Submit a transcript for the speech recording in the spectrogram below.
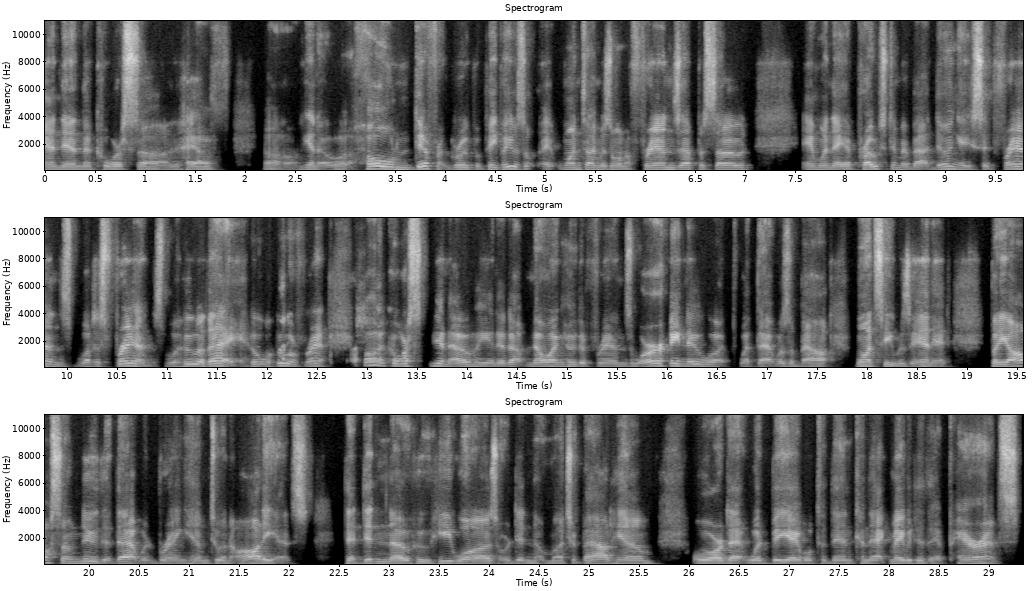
and then of course uh, have. Uh, you know, a whole different group of people. He was at one time was on a Friends episode, and when they approached him about doing it, he said, Friends, what is friends? Well, who are they? Who, who are friends? well, of course, you know, he ended up knowing who the friends were. He knew what, what that was about once he was in it. But he also knew that that would bring him to an audience that didn't know who he was or didn't know much about him, or that would be able to then connect maybe to their parents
